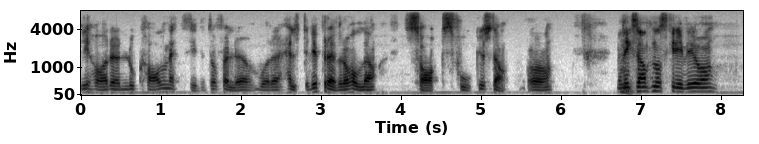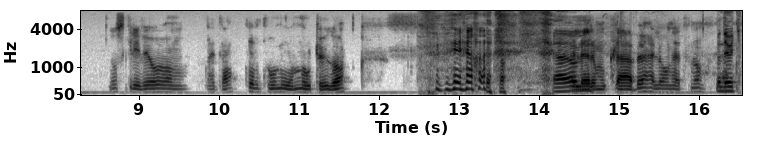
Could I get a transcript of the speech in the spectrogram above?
Vi har lokal nettside til å følge våre helter. Vi prøver å holde saksfokus, da. Og, men ikke sant, nå skriver jo Nå skriver jo TV 2 mye om Northug òg. ja. Eller om Klæbø, eller hva han heter for noe. Men ikke,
